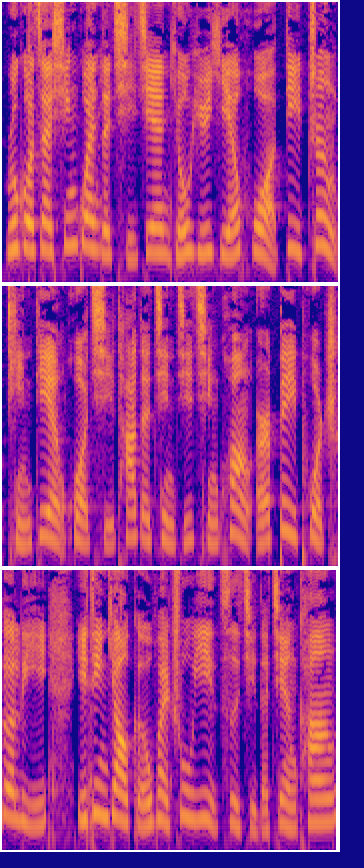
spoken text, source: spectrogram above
如果在新冠的期间，由于野火、地震、停电或其他的紧急情况而被迫撤离，一定要格外注意自己的健康。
